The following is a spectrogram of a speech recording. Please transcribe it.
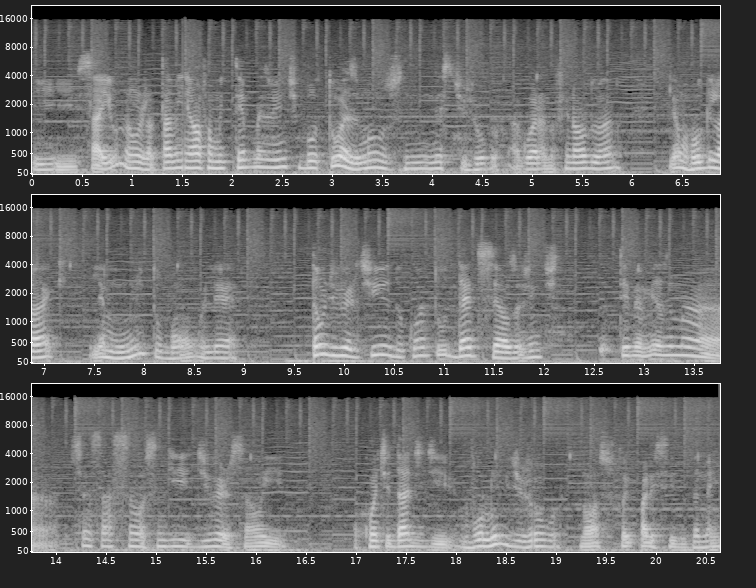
E saiu não, já estava em alfa há muito tempo, mas a gente botou as mãos neste jogo agora no final do ano. Ele é um roguelike, ele é muito bom, ele é tão divertido quanto o Dead Cells. A gente teve a mesma sensação assim de diversão e a quantidade de volume de jogo nosso foi parecido também.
